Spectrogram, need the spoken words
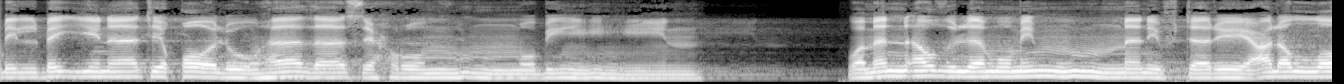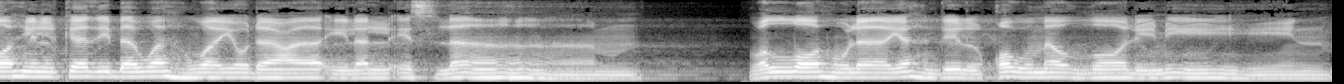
بالبينات قالوا هذا سحر مبين. ومن أظلم ممن افتري على الله الكذب وهو يدعى إلى الإسلام. والله لا يهدي القوم الظالمين.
